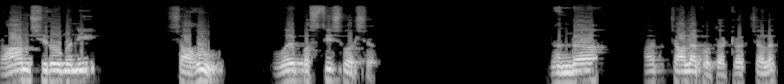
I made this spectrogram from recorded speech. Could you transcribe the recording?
राम शिरोमणी साहू वय पस्तीस वर्ष. धंदा हा चालक होता ट्रक चालक.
